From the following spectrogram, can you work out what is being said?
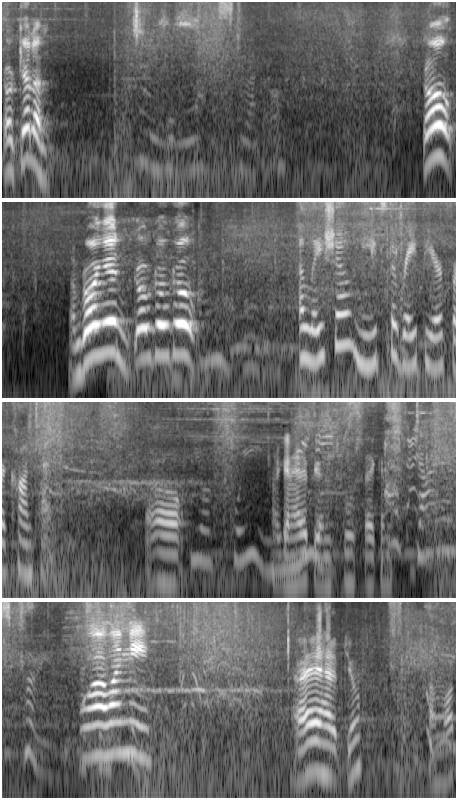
Go kill him. Struggle. Go. I'm going in. Go, go, go. Alacio needs the rapier for content. Oh, I can help you in two seconds. Wow, why me? I helped you. Somewhat.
